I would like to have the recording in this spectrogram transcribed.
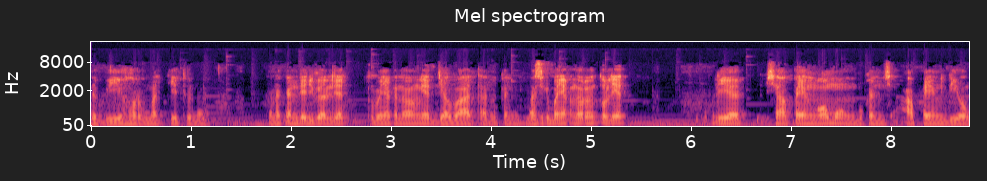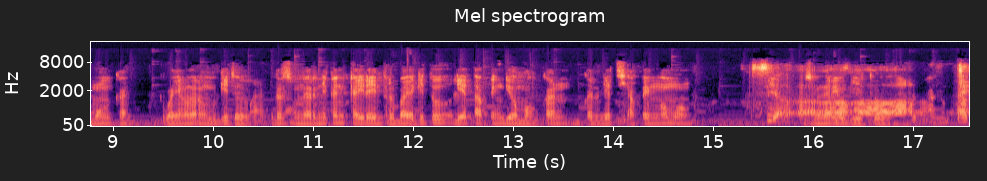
lebih hormat gitu nah. Karena kan dia juga lihat kebanyakan orang lihat jabatan kan. Masih kebanyakan orang tuh lihat lihat siapa yang ngomong bukan apa yang diomongkan. Kebanyakan orang begitu. Mantap. Padahal sebenarnya kan kaidah yang terbaik itu lihat apa yang diomongkan bukan lihat siapa yang ngomong. Siap Sebenarnya begitu. mantap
